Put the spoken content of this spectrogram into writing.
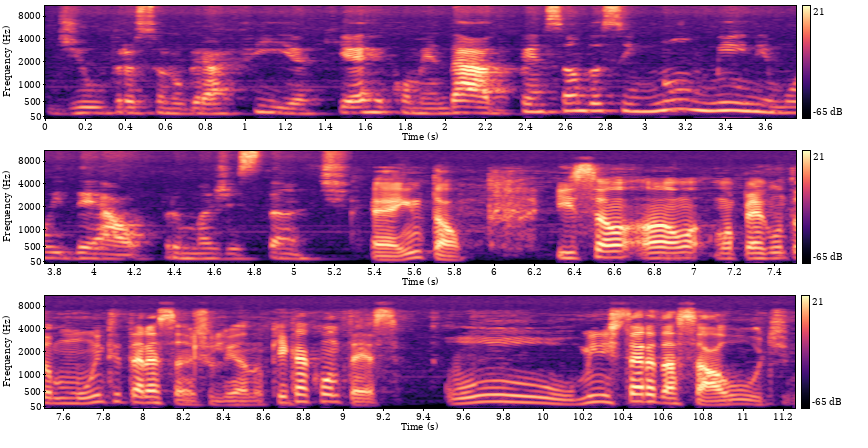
de ultrassonografia que é recomendado, pensando assim, no mínimo ideal para uma gestante? É, então, isso é uma, uma pergunta muito interessante, Juliana. O que, que acontece? O Ministério da Saúde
